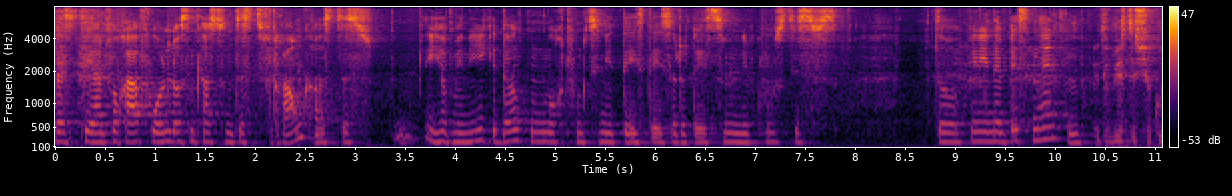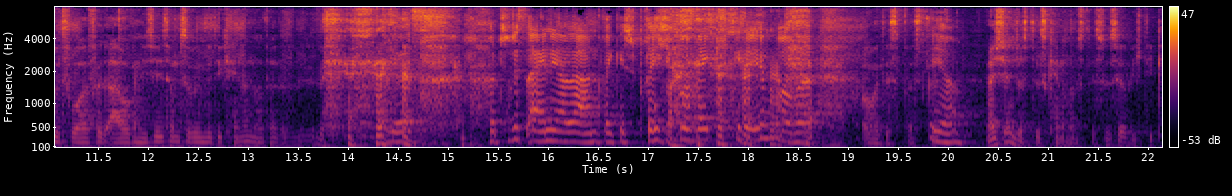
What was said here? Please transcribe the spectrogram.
dass du einfach auch fallen lassen kannst und das vertrauen kannst. Das, ich habe mir nie Gedanken gemacht, funktioniert das, das oder das, sondern ich habe gewusst, das da bin ich in den besten Händen. Du wirst das schon gut vorher auch organisiert haben, so wie wir die kennen, oder? Ja, es hat schon das eine oder andere Gespräch vorweggegeben, aber... Aber das passt gut. Ja. Na, schön, dass du das kennen hast, das ist sehr wichtig.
